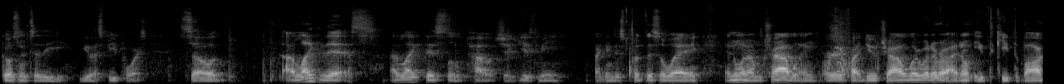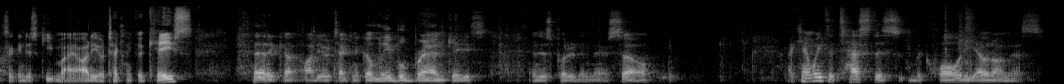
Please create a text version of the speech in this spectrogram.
goes into the USB port. So I like this. I like this little pouch. It gives me I can just put this away, and when I'm traveling, or if I do travel or whatever, I don't need to keep the box. I can just keep my Audio Technica case, that Audio Technica labeled brand case, and just put it in there. So, I can't wait to test this, the quality out on this.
